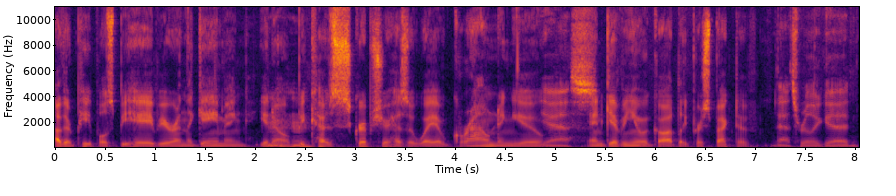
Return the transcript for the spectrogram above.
other people's behavior and the gaming, you know, mm-hmm. because Scripture has a way of grounding you Yes. and giving you a godly perspective. That's really good.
